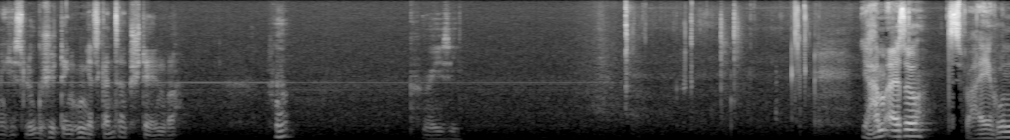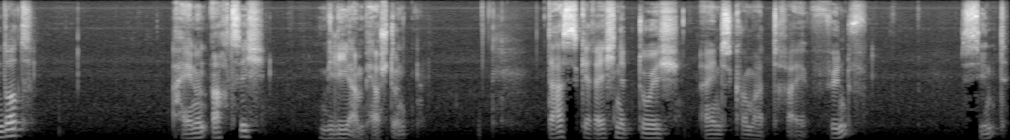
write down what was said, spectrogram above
kann ich das logische Denken jetzt ganz abstellen, wa? Hm? Crazy. Wir haben also 281 Milliampere-Stunden. Das gerechnet durch 1,35 sind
